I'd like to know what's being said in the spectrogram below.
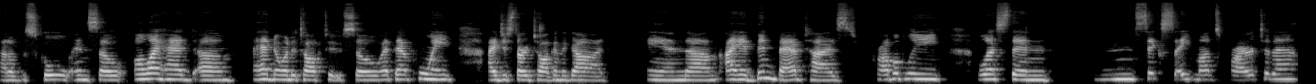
out of the school. And so all I had, um, I had no one to talk to. So at that point, I just started talking to God. And um, I had been baptized probably less than mm, six, eight months prior to that.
